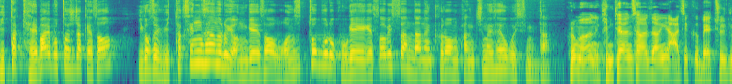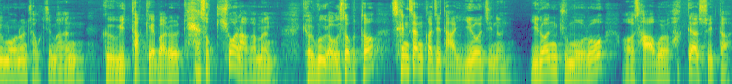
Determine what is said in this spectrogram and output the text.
위탁 개발부터 시작해서 이것을 위탁 생산으로 연계해서 원스톱으로 고객에게 서비스한다는 그런 방침을 세우고 있습니다. 그러면 김태한 사장이 아직 그 매출 규모는 적지만 그 위탁 개발을 계속 키워나가면 결국 여기서부터 생산까지 다 이어지는 이런 규모로 어, 사업을 확대할 수 있다.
